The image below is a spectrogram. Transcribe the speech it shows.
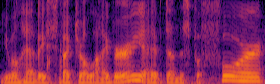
you will have a spectral library. I have done this before.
